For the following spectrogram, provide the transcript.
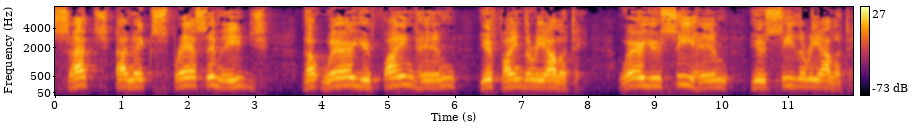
such an express image that where you find Him, you find the reality. Where you see Him, you see the reality.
